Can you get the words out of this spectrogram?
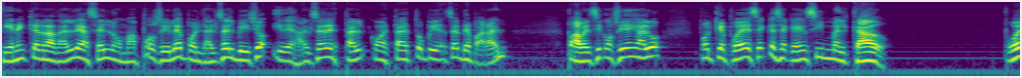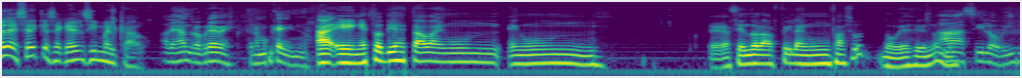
tienen que tratar de hacer lo más posible por dar servicio y dejarse de estar con estas estupideces de parar para ver si consiguen algo, porque puede ser que se queden sin mercado. Puede ser que se queden sin mercado. Alejandro, breve, tenemos que irnos. Ah, en estos días estaba en un, en un eh, haciendo la fila en un fast food, no voy a decir el nombre. Ah, sí, lo vi.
